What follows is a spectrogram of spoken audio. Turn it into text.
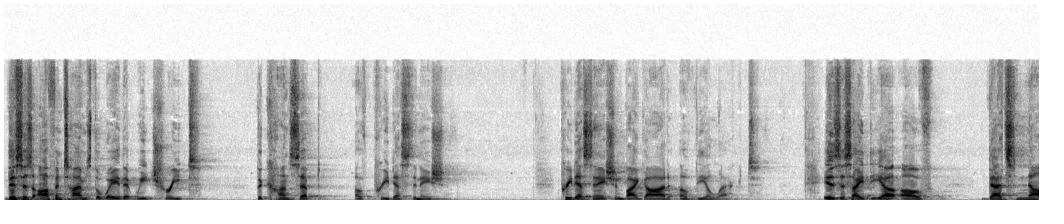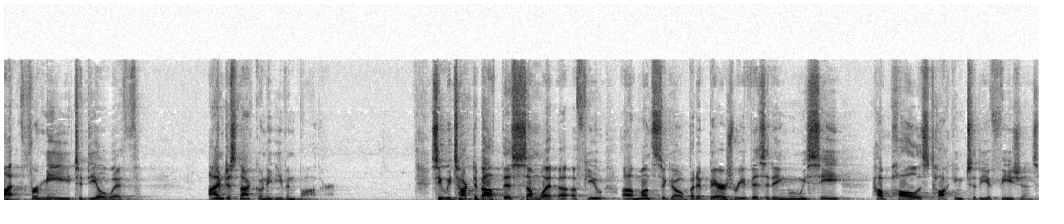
this is oftentimes the way that we treat the concept of predestination. Predestination by God of the elect is this idea of that's not for me to deal with. I'm just not going to even bother. See, we talked about this somewhat uh, a few uh, months ago, but it bears revisiting when we see how Paul is talking to the Ephesians.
